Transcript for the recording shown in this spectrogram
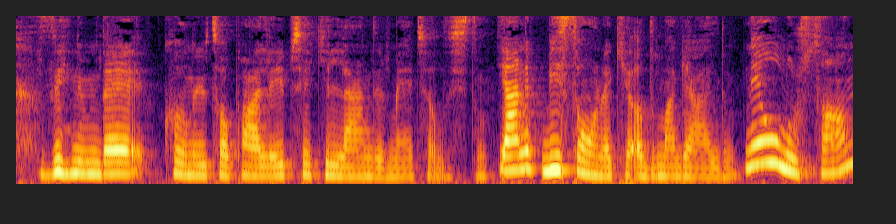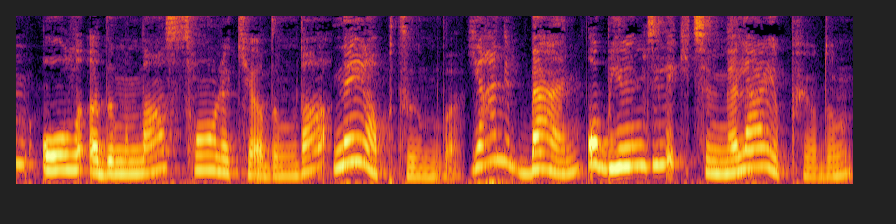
zihnimde konuyu toparlayıp şekillendirmeye çalıştım. Yani bir sonraki adıma geldim. Ne olursan ol adımından sonraki adımda ne yaptığımdı. Yani ben o birincilik için neler yapıyordum?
